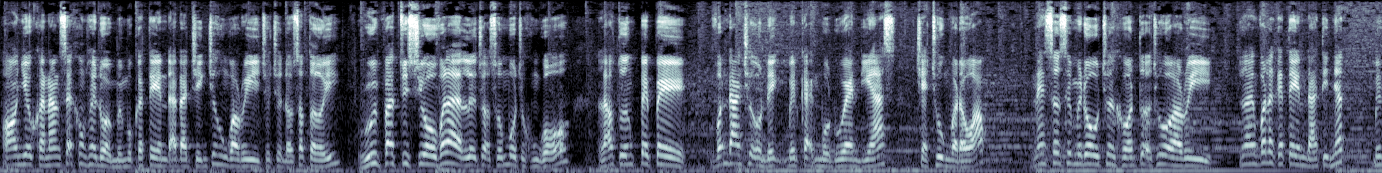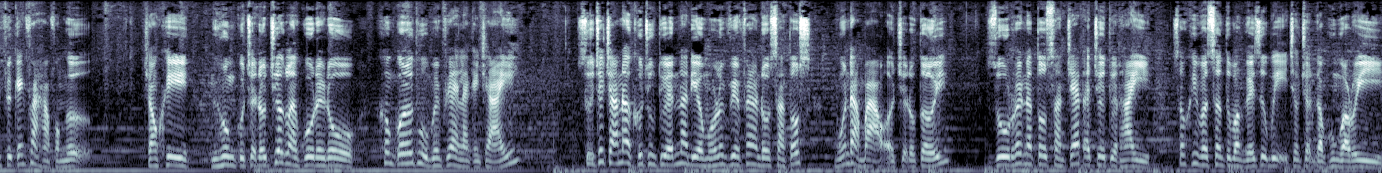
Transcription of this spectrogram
Họ nhiều khả năng sẽ không thay đổi 11 cái tên đã đá chính trước Hungary cho trận đấu sắp tới. Rui Patricio vẫn là lựa chọn số 1 trong khung gỗ. Lão tướng Pepe vẫn đang chưa ổn định bên cạnh một Ruben Dias trẻ trung và đầu óc. Nelson Semedo chơi khá ấn tượng cho Hungary, nhưng anh vẫn là cái tên đá tin nhất bên phía cánh phải hàng phòng ngự. Trong khi người hùng của trận đấu trước là Guerrero không có đối thủ bên phía hành lang cánh trái. Sự chắc chắn ở khứ trung tuyến là điều mà huấn luyện viên Fernando Santos muốn đảm bảo ở trận đấu tới. Dù Renato Sanchez đã chơi tuyệt hay sau khi vào sân từ băng ghế dự bị trong trận gặp Hungary,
